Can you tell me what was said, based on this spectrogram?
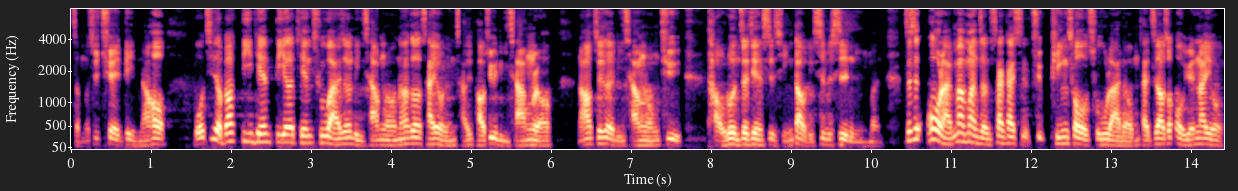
怎么去确定？然后我记得不知道第一天、第二天出来的时候，李长荣，那时候才有人才跑去李长荣，然后追着李长荣去。讨论这件事情到底是不是你们，这是后来慢慢的才开始去拼凑出来的，我们才知道说哦，原来有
